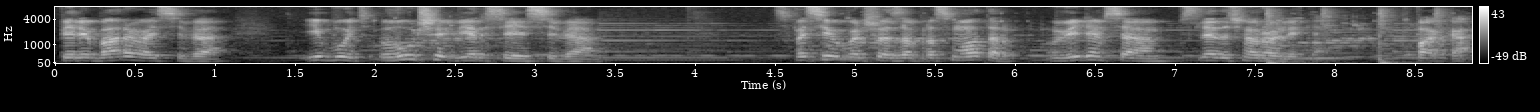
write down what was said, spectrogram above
перебарывай себя и будь лучшей версией себя. Спасибо большое за просмотр. Увидимся в следующем ролике. Пока.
